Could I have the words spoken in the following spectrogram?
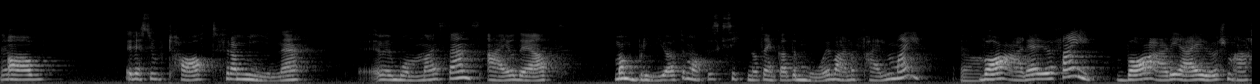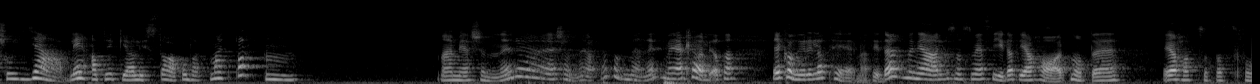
Ja. av resultat fra mine eh, one night stands, er jo det at man blir jo automatisk sittende og tenke at det må jo være noe feil med meg. Ja. Hva er det jeg gjør feil? Hva er det jeg gjør som er så jævlig at du ikke har lyst til å ha kontakt med meg etterpå? Mm. Nei, men jeg skjønner, jeg skjønner akkurat hva du mener. Men jeg, klarer, altså, jeg kan jo relatere meg til det. Men jeg er liksom, som jeg sier, det, at jeg har på en måte Jeg har hatt såpass få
